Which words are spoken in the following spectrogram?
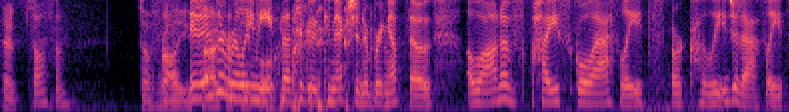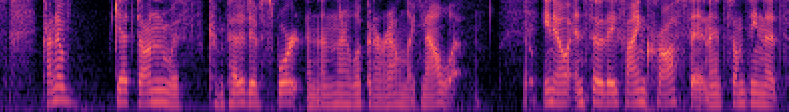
that's It's awesome. So for all you. It is a really people- neat. That's a good connection to bring up, though. A lot of high school athletes or collegiate athletes kind of get done with competitive sport, and then they're looking around like, now what? Yep. You know, and so they find CrossFit, and it's something that's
